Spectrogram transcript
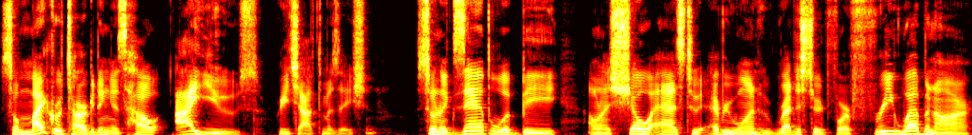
So, micro targeting is how I use reach optimization. So, an example would be I want to show ads to everyone who registered for a free webinar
